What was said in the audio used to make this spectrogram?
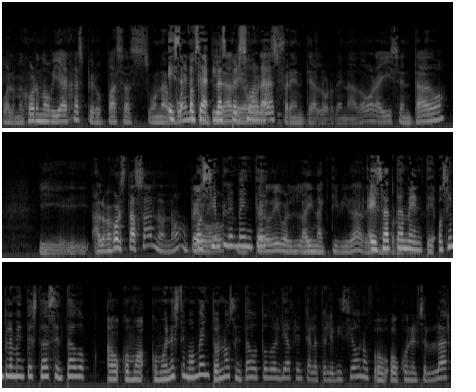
o a lo mejor no viajas, pero pasas una buena cantidad de horas frente al ordenador ahí sentado y, a lo mejor está sano, ¿no? Pero, o simplemente... Pero digo, la inactividad. Exactamente. O simplemente estás sentado como, como en este momento, ¿no? Sentado todo el día frente a la televisión o, con el celular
